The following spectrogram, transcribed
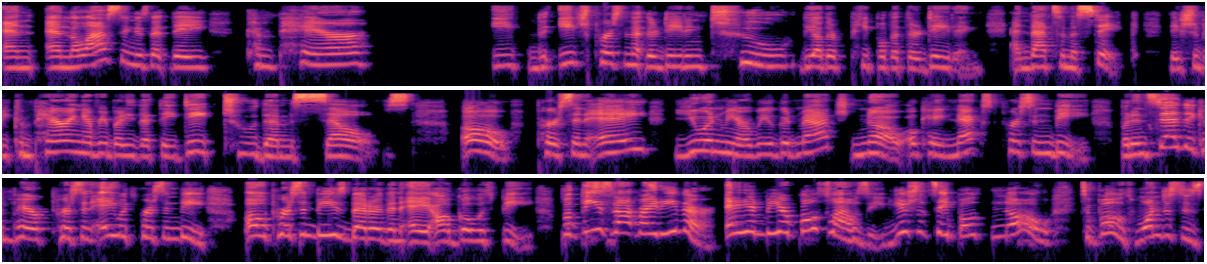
And and the last thing is that they compare each person that they're dating to the other people that they're dating. And that's a mistake. They should be comparing everybody that they date to themselves. Oh, person A, you and me, are we a good match? No. Okay, next, person B. But instead, they compare person A with person B. Oh, person B is better than A. I'll go with B. But B is not right either. A and B are both lousy. You should say both no to both. One just is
